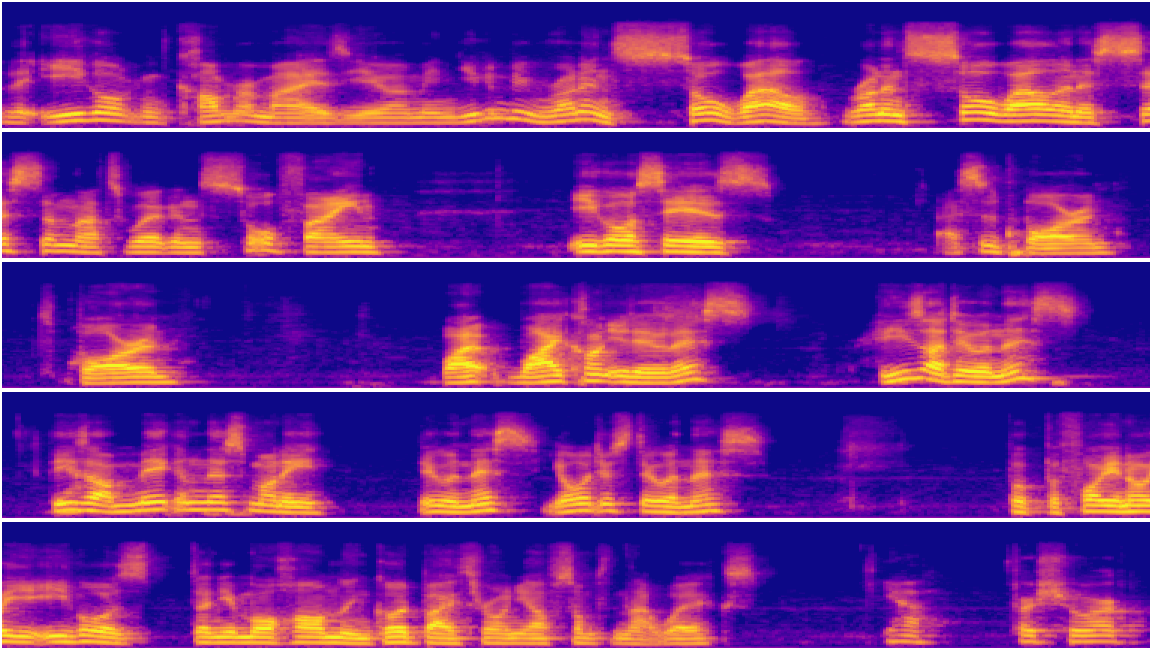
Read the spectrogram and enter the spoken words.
the ego can compromise you. I mean, you can be running so well, running so well in a system that's working so fine. Ego says, "This is boring. It's boring. Why? Why can't you do this? These are doing this. These are making this money doing this. You're just doing this." But before you know, it, your ego has done you more harm than good by throwing you off something that works. Yeah, for sure.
